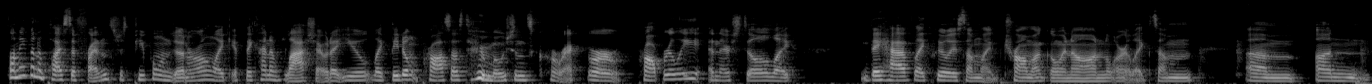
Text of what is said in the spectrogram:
it's not even applies to friends just people in general like if they kind of lash out at you like they don't process their emotions correct or properly and they're still like they have like clearly some like trauma going on or like some um un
